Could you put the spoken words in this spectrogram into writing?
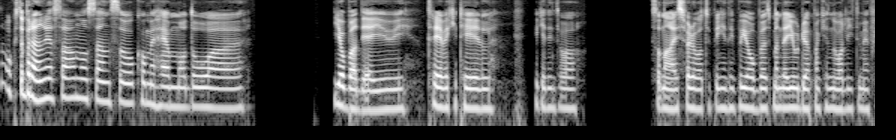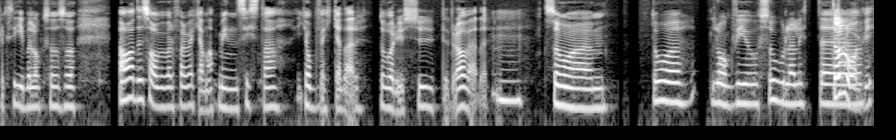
åkte på den resan och sen så kom jag hem och då eh, jobbade jag ju i tre veckor till. Vilket inte var så nice för det var typ ingenting på jobbet men det gjorde ju att man kunde vara lite mer flexibel också. Så ja, det sa vi väl förra veckan att min sista jobbvecka där, då var det ju superbra väder. Mm. Så ehm, då låg vi och solade lite. Då låg vi.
